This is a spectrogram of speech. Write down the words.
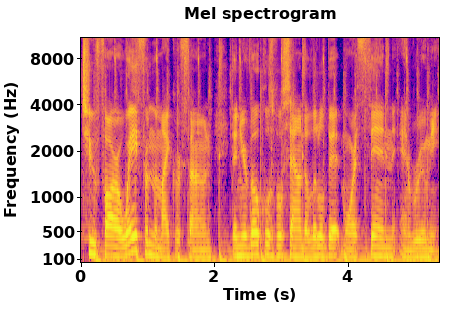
too far away from the microphone, then your vocals will sound a little bit more thin and roomy.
